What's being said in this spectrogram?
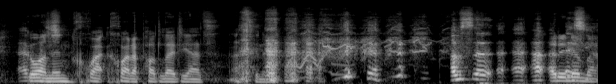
Um, Go on yn chwarae podlediad atyn nhw. Amser, yr un yma.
